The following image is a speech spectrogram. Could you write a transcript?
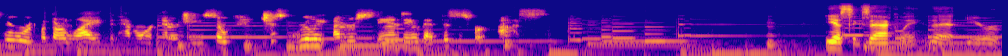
forward with our life and have more energy. So just really understanding that this is for us. Yes, exactly. That you're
